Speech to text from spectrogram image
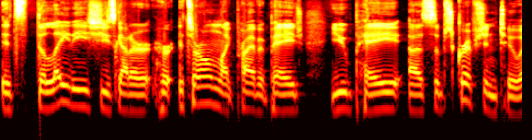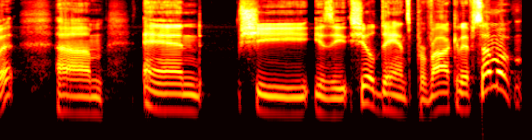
it's the lady. She's got her, her. It's her own like private page. You pay a subscription to it, um, and she is. She'll dance provocative. Some of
